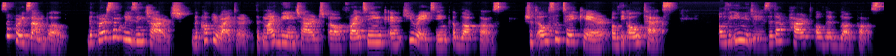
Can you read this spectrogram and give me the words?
So, for example, the person who is in charge, the copywriter that might be in charge of writing and curating a blog post, should also take care of the alt text of the images that are part of that blog post.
